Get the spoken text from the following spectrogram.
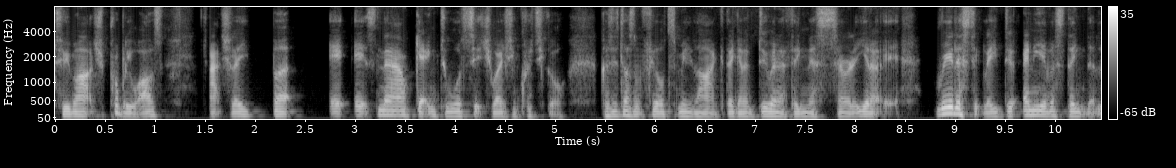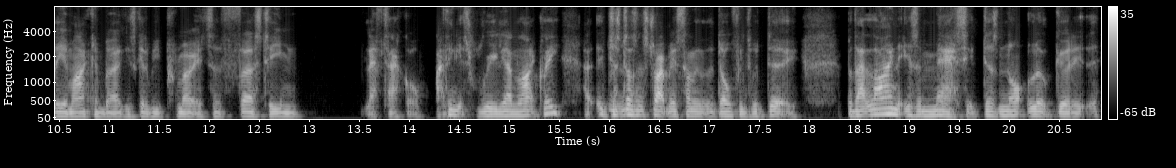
too much? Probably was, actually. But it, it's now getting towards situation critical because it doesn't feel to me like they're going to do anything necessarily. You know, realistically, do any of us think that Liam Eichenberg is going to be promoted to first team left tackle? I think it's really unlikely. Uh, it just mm-hmm. doesn't strike me as something that the Dolphins would do. But that line is a mess. It does not look good. It,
